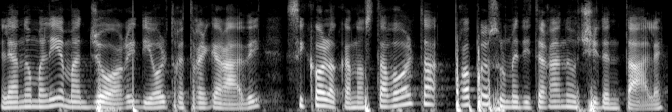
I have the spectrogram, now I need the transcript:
Le anomalie maggiori di oltre 3 gradi si collocano stavolta proprio sul Mediterraneo occidentale,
